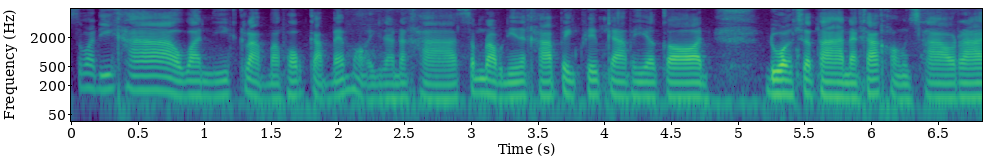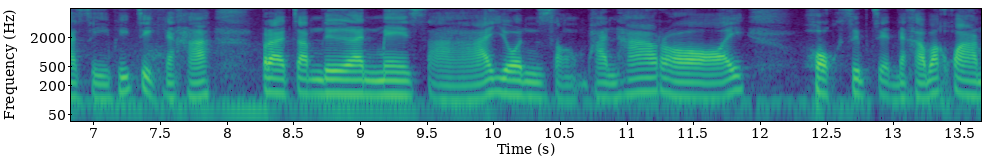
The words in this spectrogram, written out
สวัสดีค่ะ วันนี้กลับมาพบกับแม่หมออีกแล้วนะคะสำหรับวันนี้นะคะ เป็นคลิปการพยากรณ์ดวงชะตานะคะของชาวราศีพิจิกนะคะ ประจำเดือนเมษายน 2567 นะคะ ว่าความ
